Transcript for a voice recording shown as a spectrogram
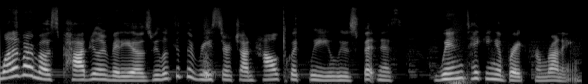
one of our most popular videos, we looked at the research on how quickly you lose fitness when taking a break from running.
